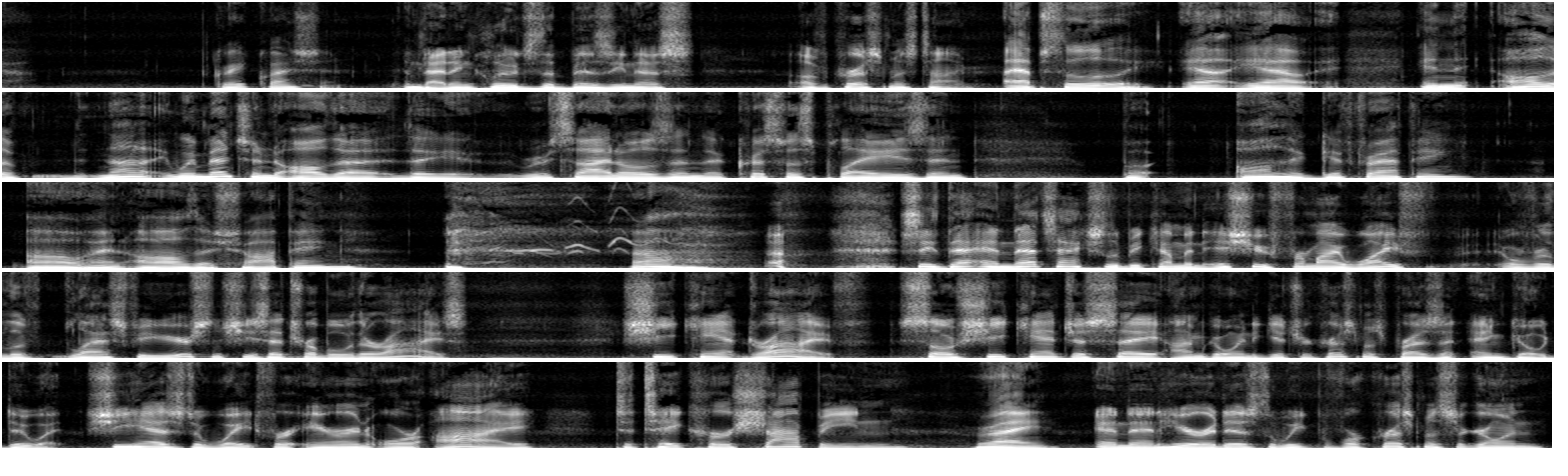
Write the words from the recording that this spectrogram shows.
Great question. And that includes the busyness of Christmas time. Absolutely. Yeah, yeah. In all the not we mentioned all the the recitals and the Christmas plays and but all the gift wrapping, oh, and all the shopping. oh, See that, and that's actually become an issue for my wife over the last few years since she's had trouble with her eyes. She can't drive, so she can't just say, "I'm going to get your Christmas present" and go do it. She has to wait for Aaron or I to take her shopping, right. and then here it is the week before Christmas. They're going.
